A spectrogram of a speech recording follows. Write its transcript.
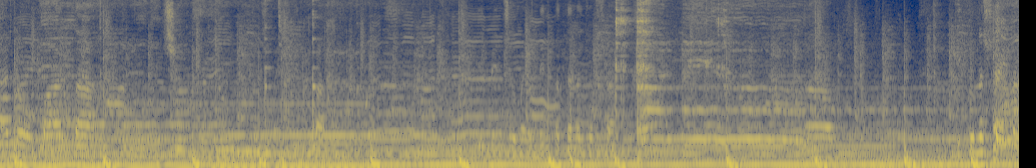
ano, bata. Mainit pa. Hindi, medyo mainit pa talaga siya. Um, hindi ko na siya inaantay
